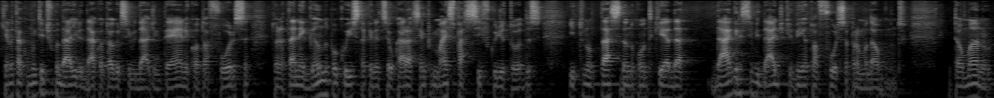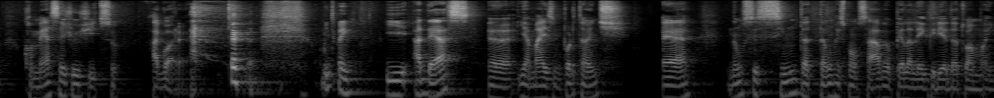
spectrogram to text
que ainda está com muita dificuldade de lidar com a tua agressividade interna com a tua força. Tu ainda está negando um pouco isso, está querendo ser o cara sempre mais pacífico de todas e tu não está se dando conta que é da, da agressividade que vem a tua força para mudar o mundo. Então, mano, começa jiu-jitsu agora. Muito bem. E a 10, uh, eh, e a mais importante, é não se sinta tão responsável pela alegria da tua mãe,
